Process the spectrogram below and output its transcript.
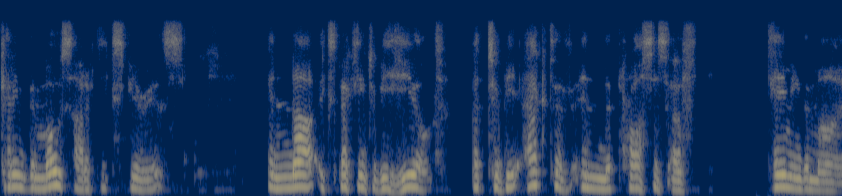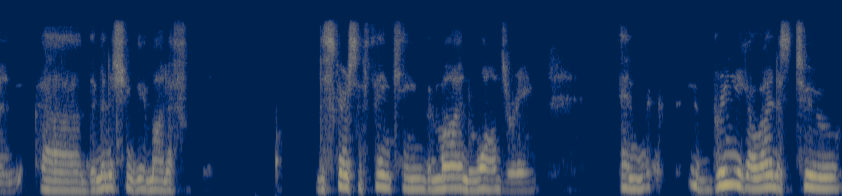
getting the most out of the experience and not expecting to be healed, but to be active in the process of taming the mind, uh, diminishing the amount of discursive thinking, the mind wandering, and bringing awareness to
